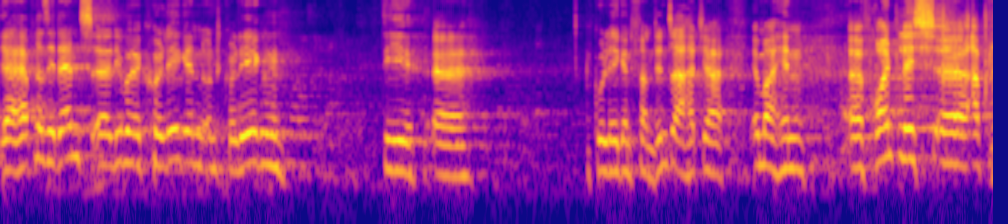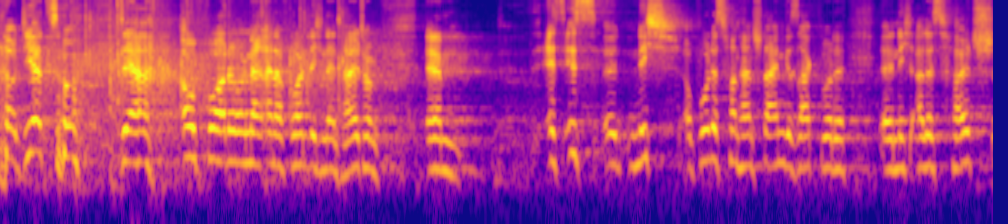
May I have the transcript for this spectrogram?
Ja, Herr Präsident, äh, liebe Kolleginnen und Kollegen, die äh, Kollegin van Dinter hat ja immerhin äh, freundlich äh, applaudiert zu der Aufforderung nach einer freundlichen Enthaltung. Ähm, es ist äh, nicht, obwohl es von Herrn Stein gesagt wurde, äh, nicht alles falsch,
